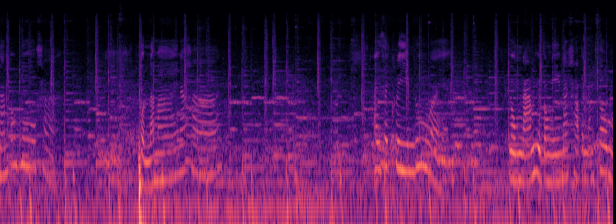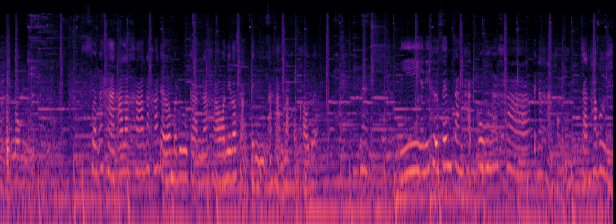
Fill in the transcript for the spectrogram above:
น้ำเต้าหู้ค่ะ ผลไม้นะคะ ไอศครีมด้วย นมน้ำอยู่ตรงนี้นะคะ เป็นน้ำส้มเป็นนม ส่วนอาหารอาราคาร์ทนะคะ เดี๋ยวเรามาดูกันนะคะ วันนี้เราสั่งเป็นอาหารหลักของเขาด้วย นี่อันนี้คือเส้นจันผัดกุ้งนะคะ เป็นอาหารของจันทบุรี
